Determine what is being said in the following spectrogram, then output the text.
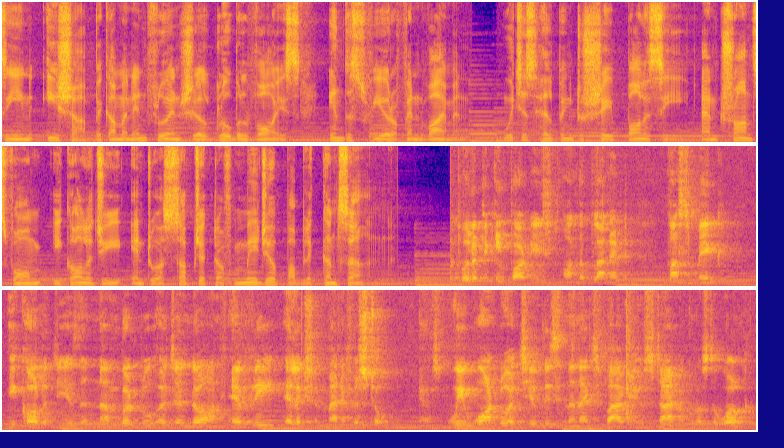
seen Isha become an influential global voice in the sphere of environment, which is helping to shape policy and transform ecology into a subject of major public concern. The political parties on the planet must make ecology as the number two agenda on every election manifesto. Yes. We want to achieve this in the next five years' time across the world.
